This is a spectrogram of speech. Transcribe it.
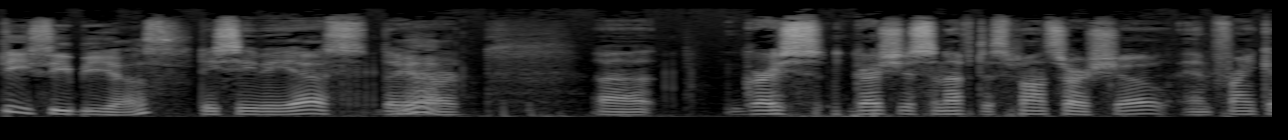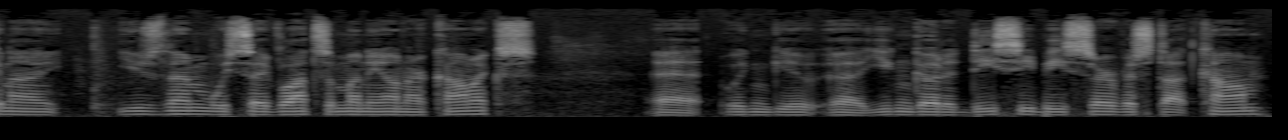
DCBS. DCBS. They Yeah. are uh, grace, gracious enough to sponsor our show, and Frank and I use them. We save lots of money on our comics. Uh, we can give. Uh, you can go to dcbservice.com,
